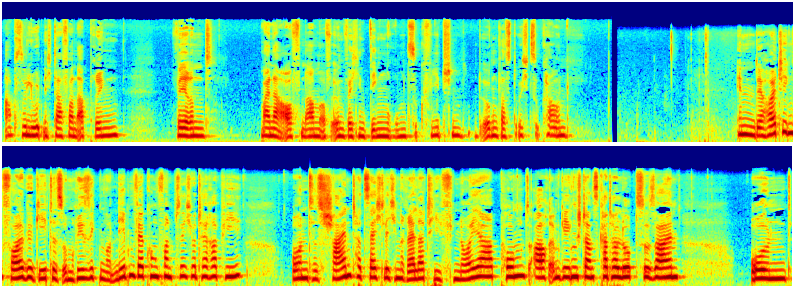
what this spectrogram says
absolut nicht davon abbringen, während meiner Aufnahme auf irgendwelchen Dingen rumzuquietschen und irgendwas durchzukauen. In der heutigen Folge geht es um Risiken und Nebenwirkungen von Psychotherapie und es scheint tatsächlich ein relativ neuer Punkt auch im Gegenstandskatalog zu sein. Und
